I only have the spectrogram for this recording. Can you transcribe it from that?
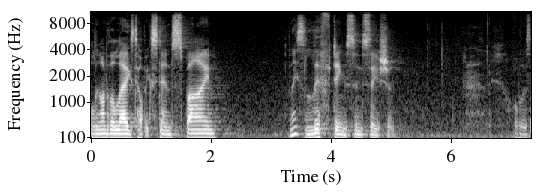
Holding onto the legs to help extend spine. Nice lifting sensation. Although this,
